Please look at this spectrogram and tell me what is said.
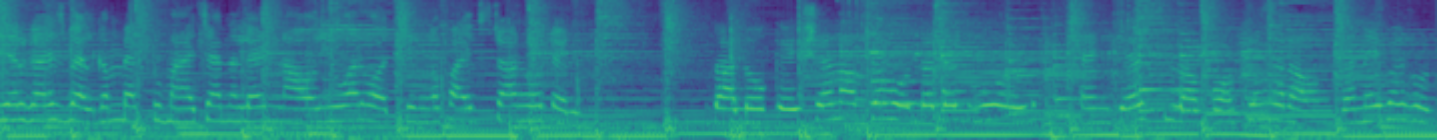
Dear guys, welcome back to my channel and now you are watching a 5 star hotel. The location of the hotel is good and guests love walking around the neighborhood.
